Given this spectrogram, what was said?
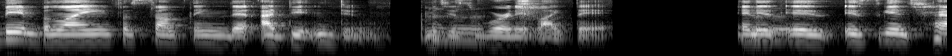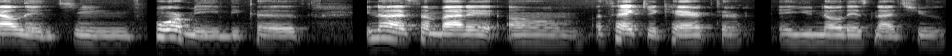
being blamed for something that I didn't do. I'm gonna just Mhm. word it like that. And Mhm. it is it's getting challenging for me because you know how somebody um attack your character and you know that's not you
